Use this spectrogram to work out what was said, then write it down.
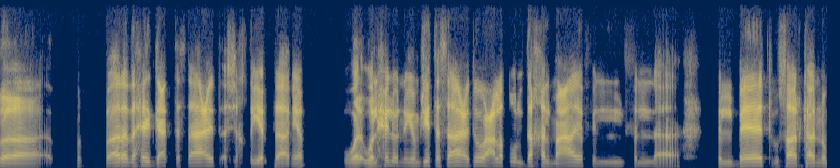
ف... فأنا دحين قعدت أساعد الشخصية الثانية. والحلو إنه يوم جيت أساعده على طول دخل معايا في ال... في ال... في البيت وصار كأنه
